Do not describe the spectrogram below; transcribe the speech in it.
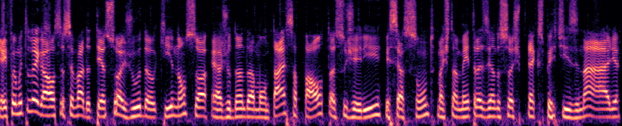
E aí foi muito legal, seu Cevada, ter a sua ajuda aqui, não só é, ajudando a montar essa pauta, a sugerir esse assunto, mas também trazendo sua expertise na área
